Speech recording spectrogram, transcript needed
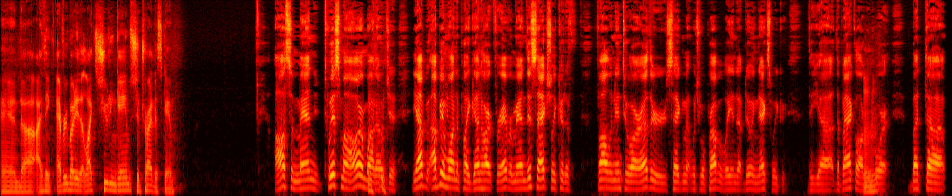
and uh, I think everybody that likes shooting games should try this game. Awesome, man! You twist my arm, why don't you? yeah, I've, I've been wanting to play Gunheart forever, man. This actually could have fallen into our other segment, which we'll probably end up doing next week. the uh, the backlog mm-hmm. report. But uh,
